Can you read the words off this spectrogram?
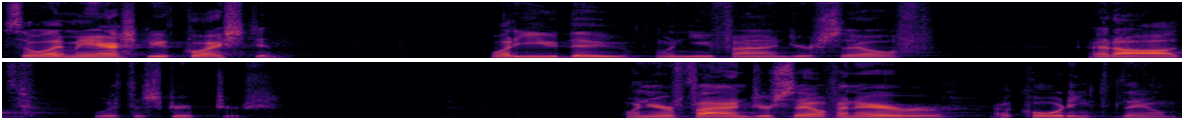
so let me ask you a question. What do you do when you find yourself at odds with the scriptures? When you find yourself in error according to them,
